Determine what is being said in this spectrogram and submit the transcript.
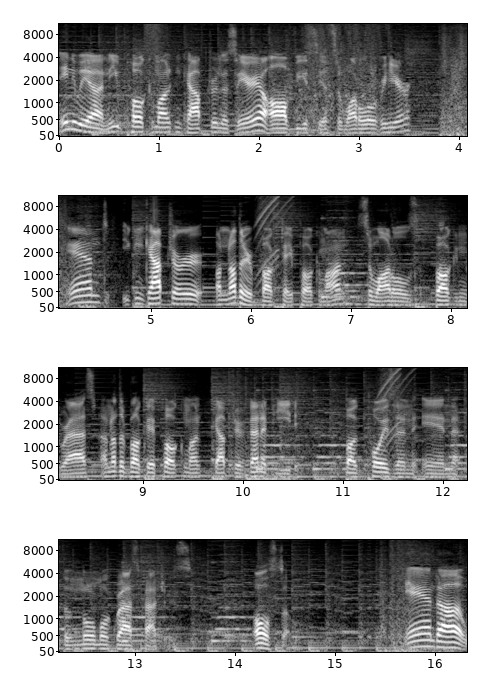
Anyway, a uh, new Pokemon can capture in this area, obviously a Sewaddle over here. And you can capture another Bug-type Pokemon, Sewaddle's Bug and Grass. Another Bug-type Pokemon can capture Venipede, Bug Poison, in the normal grass patches. Also. And uh,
